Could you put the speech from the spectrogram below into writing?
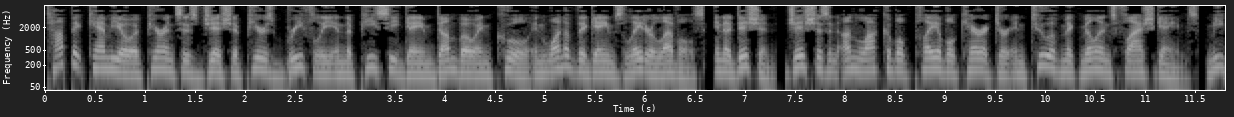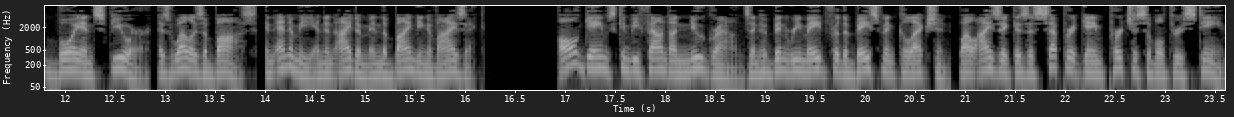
Topic cameo appearances Gish appears briefly in the PC game Dumbo and Cool in one of the game's later levels. In addition, Gish is an unlockable playable character in two of McMillen's Flash games, Meat Boy and Spewer, as well as a boss, an enemy and an item in The Binding of Isaac. All games can be found on Newgrounds and have been remade for the Basement Collection, while Isaac is a separate game purchasable through Steam.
